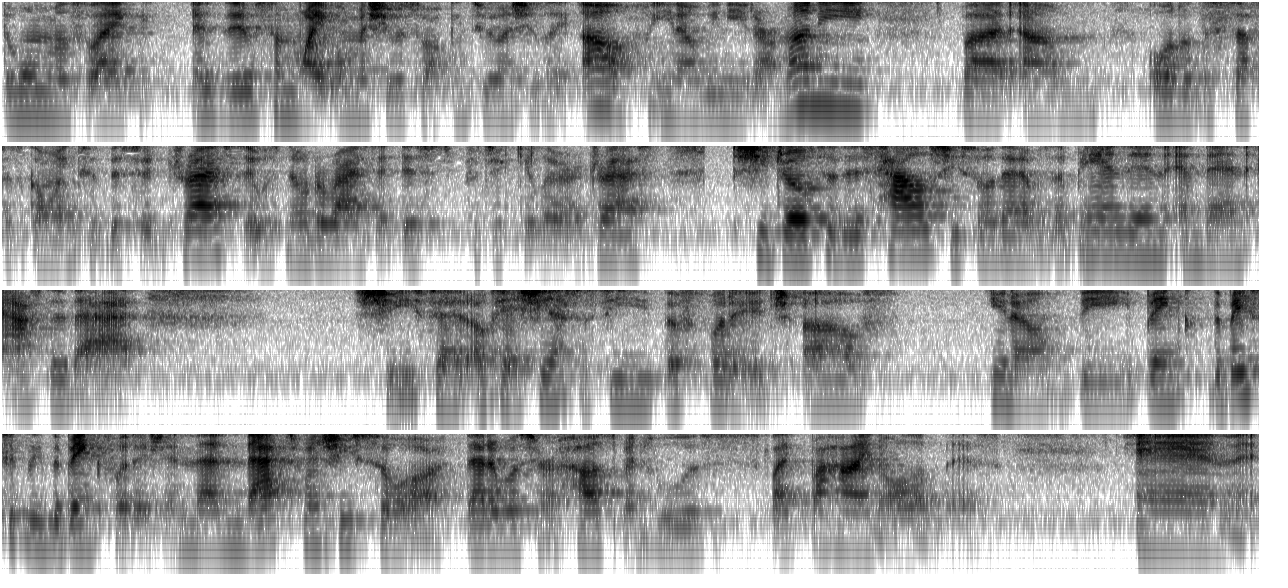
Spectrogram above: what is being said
the woman was like, there was some white woman she was talking to, and she's like, oh, you know, we need our money, but um, all of the stuff is going to this address. It was notarized at this particular address. She drove to this house. She saw that it was abandoned, and then after that, she said, okay, she has to see the footage of, you know, the bank, the basically the bank footage, and then that's when she saw that it was her husband who was like behind all of this. And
